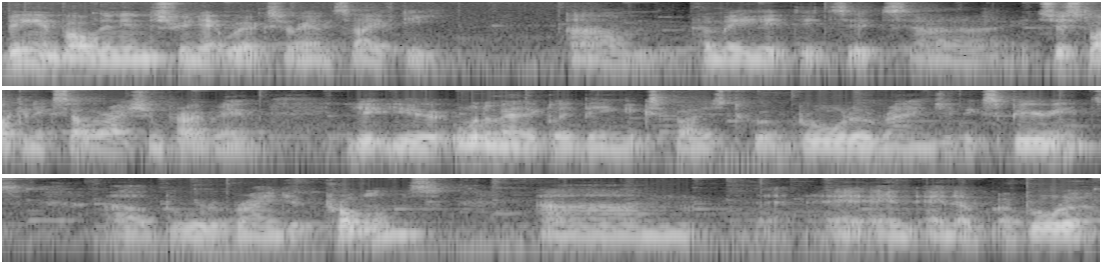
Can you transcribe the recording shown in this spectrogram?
being involved in industry networks around safety, um, for me, it, it's it's uh, it's just like an acceleration program. You, are automatically being exposed to a broader range of experience, a broader range of problems, um, and, and a, a broader,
